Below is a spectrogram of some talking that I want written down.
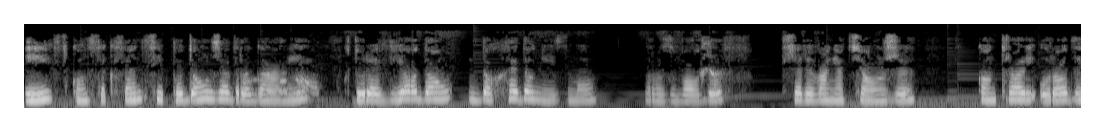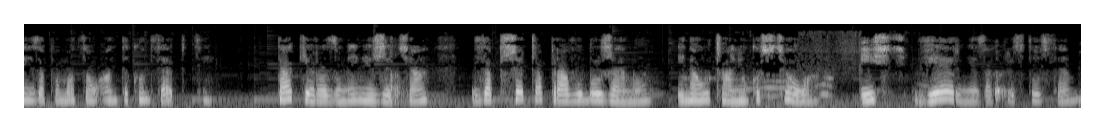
i w konsekwencji podąża drogami, które wiodą do hedonizmu, rozwodów, przerywania ciąży, kontroli urodzeń za pomocą antykoncepcji. Takie rozumienie życia zaprzecza prawu Bożemu i nauczaniu Kościoła. Iść wiernie za Chrystusem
